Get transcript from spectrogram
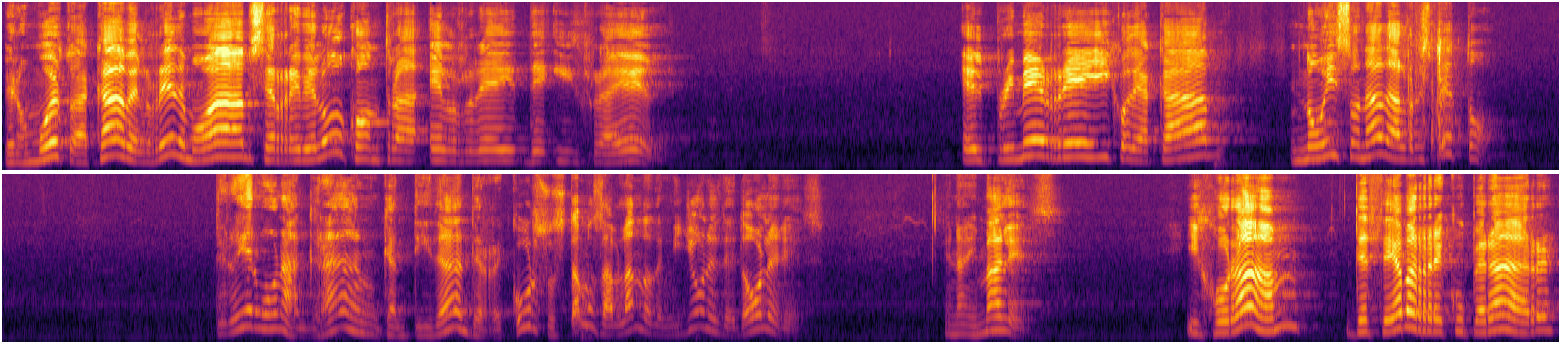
Pero muerto Acab, el rey de Moab, se rebeló contra el rey de Israel el primer rey hijo de Acab no hizo nada al respecto. Pero era una gran cantidad de recursos. Estamos hablando de millones de dólares en animales. Y Joram deseaba recuperar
